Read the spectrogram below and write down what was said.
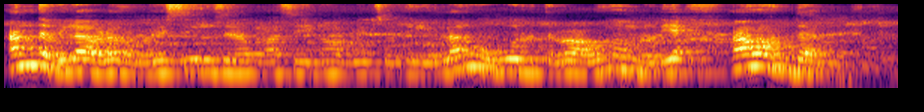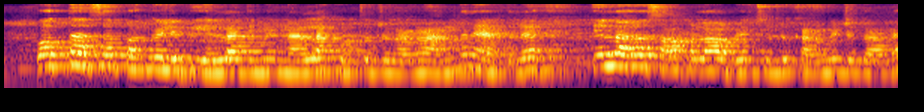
அந்த விழாவில் ரொம்பவே சிறு சிறப்பாக செய்யணும் அப்படின்னு சொல்லிட்டு எல்லாரும் ஒவ்வொருத்தரும் அவங்கவுங்களுடைய அவன் அந்த ஒத்தாசை பங்களிப்பு எல்லாத்தையுமே நல்லா கொடுத்துட்ருக்காங்க. அந்த நேரத்தில் எல்லோரும் சாப்பிட்லாம் அப்படின்னு சொல்லிட்டு கிளம்பிட்டுருக்காங்க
